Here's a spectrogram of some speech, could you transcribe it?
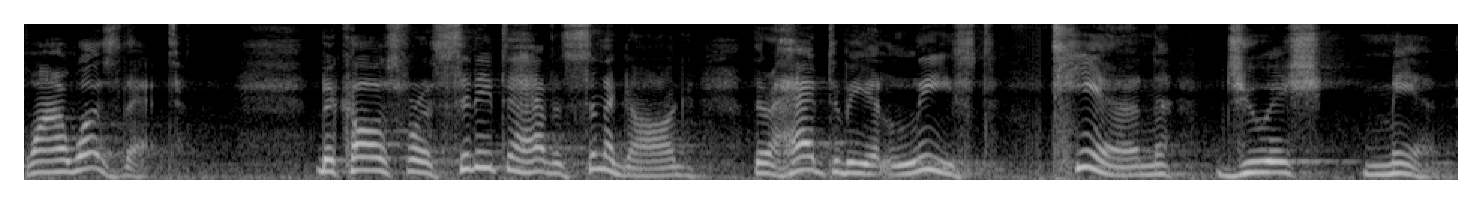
Why was that? Because for a city to have a synagogue, there had to be at least 10 Jewish men.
